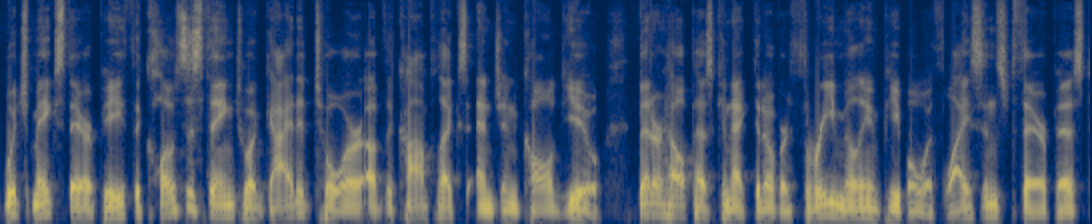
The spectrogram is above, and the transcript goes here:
which makes therapy the closest thing to a guided tour of the complex engine called you. BetterHelp has connected over 3 million people with licensed therapists.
